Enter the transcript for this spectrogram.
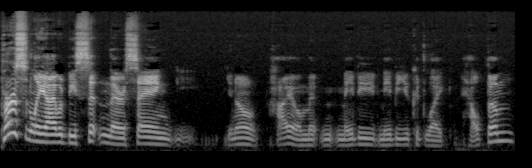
Personally, I would be sitting there saying, you know, Hayao, maybe maybe you could like help him,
